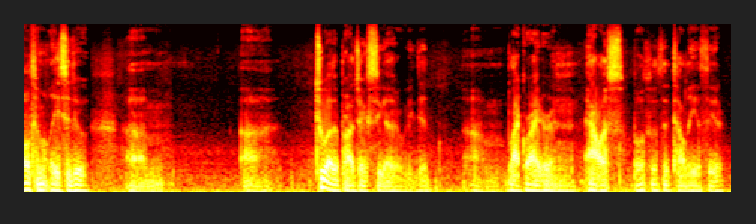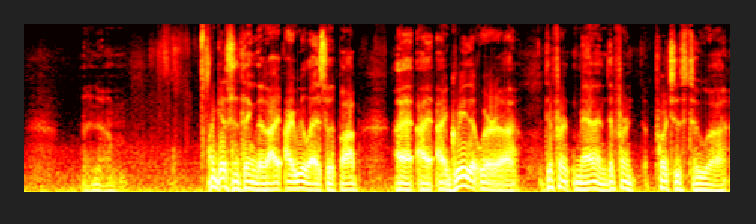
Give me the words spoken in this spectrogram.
ultimately to do um, two other projects together. We did um, Black Rider and Alice, both with the Thalia Theater. And, um, I guess the thing that I, I realized with Bob, I, I, I agree that we're uh, different men and different approaches to uh,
